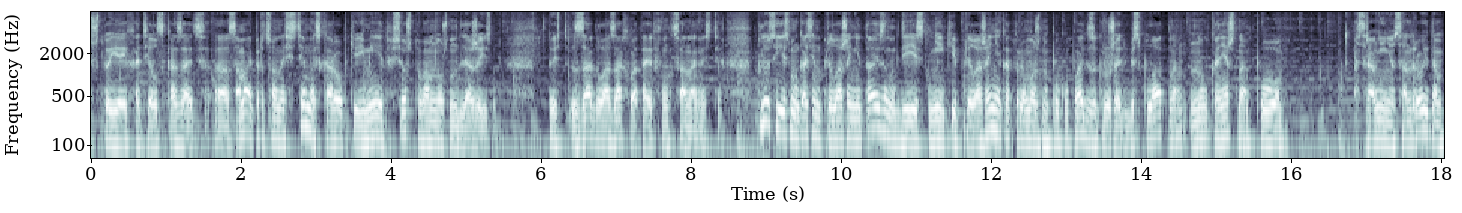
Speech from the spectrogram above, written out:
что я и хотел сказать. А, сама операционная система из коробки имеет все, что вам нужно для жизни. То есть за глаза хватает функциональности. Плюс есть магазин приложений Tizen, где есть некие приложения, которые можно покупать, загружать бесплатно. Ну, конечно, по сравнению с Android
